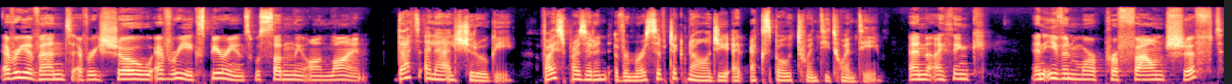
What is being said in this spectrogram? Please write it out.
every event, every show, every experience was suddenly online. That's Ala Al Vice President of Immersive Technology at Expo 2020. And I think an even more profound shift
